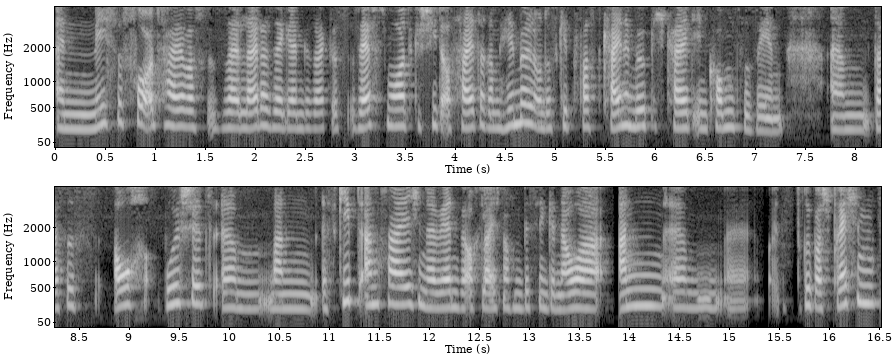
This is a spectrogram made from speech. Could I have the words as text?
ein nächstes Vorurteil, was leider sehr gern gesagt ist, Selbstmord geschieht aus heiterem Himmel und es gibt fast keine Möglichkeit, ihn kommen zu sehen. Ähm, das ist auch Bullshit. Ähm, man, es gibt Anzeichen, da werden wir auch gleich noch ein bisschen genauer an, ähm, äh, drüber sprechen.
